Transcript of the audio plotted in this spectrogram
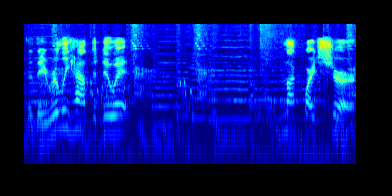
did they really have to do it? I'm not quite sure.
